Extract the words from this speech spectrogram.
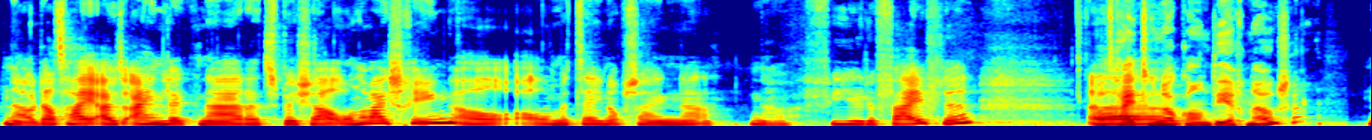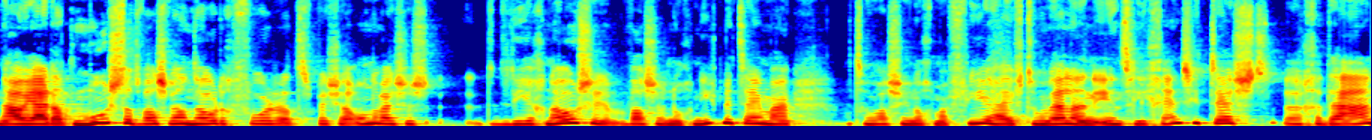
Nou, dat hij uiteindelijk naar het speciaal onderwijs ging, al, al meteen op zijn nou, vierde, vijfde. Had hij toen ehm, ook al een diagnose? Nou ja, dat moest, dat was wel nodig voor dat speciaal onderwijs. Dus de diagnose was er nog niet meteen, maar toen was hij nog maar vier. Hij heeft toen wel een intelligentietest uh, gedaan.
